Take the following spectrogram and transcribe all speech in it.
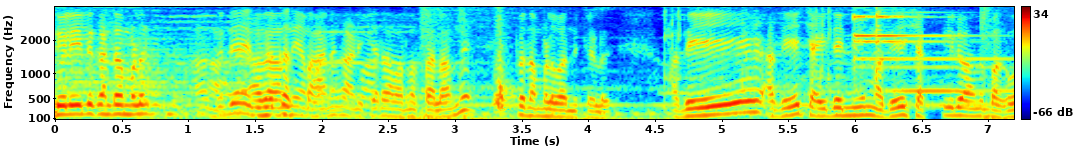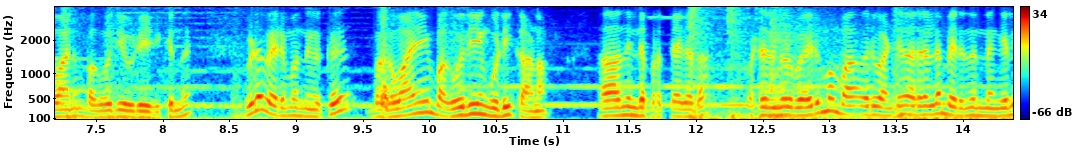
ചൊലിയിൽ കണ്ട് നമ്മൾ അതിന്റെ ഇതൊക്കെ സ്ഥാനം കാണിച്ചാൽ പറഞ്ഞ സ്ഥലമാണ് ഇപ്പം നമ്മൾ വന്നിട്ടുള്ളത്. അതേ അതേ ചൈതന്യവും അതേ ശക്തിയിലുമാണ് ഭഗവാനും ഭഗവതി ഇവിടെ ഇരിക്കുന്നത്. ഇവിടെ വരുമ്പോൾ നിങ്ങൾക്ക് ഭഗവാനെയും ഭഗവതിയും കൂടി കാണാം. അതാണ് ഇതിന്റെ പ്രത്യേകത. പക്ഷേ നിങ്ങൾ വരുമ്പോൾ ഒരു വണ്ടി നിറയെല്ലാം വരുന്നുണ്ടെങ്കിൽ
